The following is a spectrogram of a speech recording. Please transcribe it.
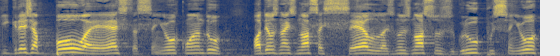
que igreja boa é esta, Senhor, quando, ó Deus, nas nossas células, nos nossos grupos, Senhor,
